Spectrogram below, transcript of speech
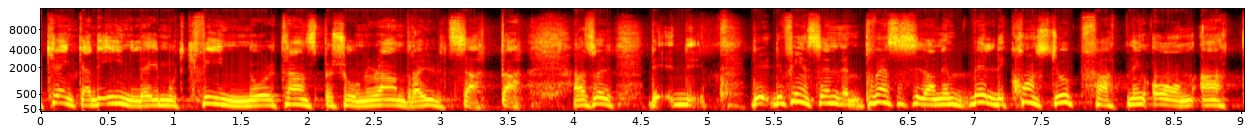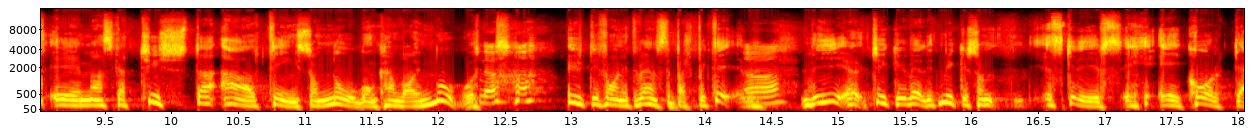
kränkande inlägg mot kvinnor, transpersoner och andra utsatta. Alltså, det, det, det finns en, på vänstersidan en väldigt konstig uppfattning om att man ska tysta allting som någon kan vara emot. Ja utifrån ett vänsterperspektiv. Ja. Vi tycker väldigt mycket som skrivs är korkat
